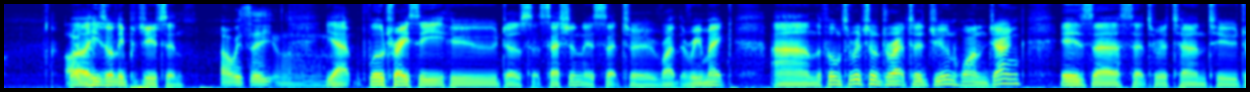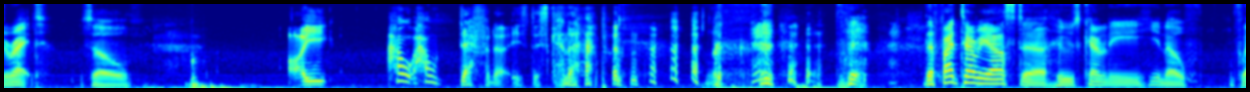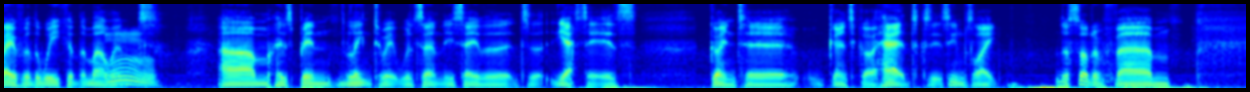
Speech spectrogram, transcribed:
Well, he's only producing. Oh, is he? Oh. Yeah, Will Tracy, who does Succession, is set to write the remake, and the film's original director Jun Hwan Jang is uh, set to return to direct. So, I how how definite is this going to happen? the fact Ari Aster, who's currently you know flavor of the week at the moment. Mm um, has been linked to it would certainly say that uh, yes, it is going to going to go ahead because it seems like the sort of um,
